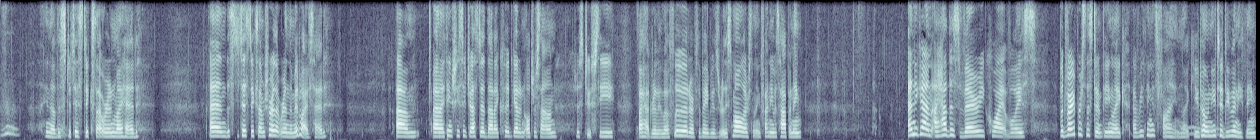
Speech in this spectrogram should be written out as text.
you know, the statistics that were in my head. And the statistics I'm sure that were in the midwife's head. Um, and I think she suggested that I could get an ultrasound just to see if I had really low fluid or if the baby was really small or something funny was happening. And again, I had this very quiet voice, but very persistent, being like, everything is fine. Like, you don't need to do anything.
